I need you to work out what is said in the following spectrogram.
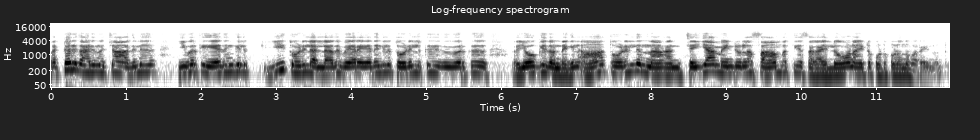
മറ്റൊരു കാര്യം എന്ന് വെച്ചാൽ അതിന് ഇവർക്ക് ഏതെങ്കിലും ഈ തൊഴിലല്ലാതെ വേറെ ഏതെങ്കിലും തൊഴിൽക്ക് ഇവർക്ക് യോഗ്യത ഉണ്ടെങ്കിൽ ആ തൊഴിൽ ചെയ്യാൻ വേണ്ടിയുള്ള സാമ്പത്തിക സഹായം ലോണായിട്ട് കൊടുക്കണമെന്ന് പറയുന്നുണ്ട്.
